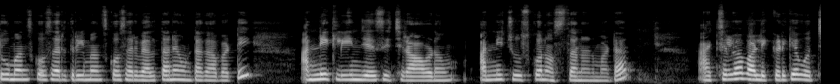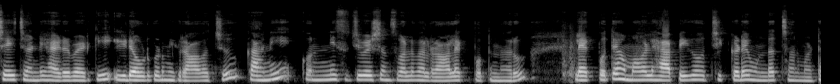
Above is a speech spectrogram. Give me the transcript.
టూ మంత్స్కి ఒకసారి త్రీ మంత్స్కి ఒకసారి వెళ్తానే ఉంటా కాబట్టి అన్నీ క్లీన్ చేసి ఇచ్చి రావడం అన్నీ చూసుకొని వస్తానమాట యాక్చువల్గా వాళ్ళు ఇక్కడికే వచ్చేయచ్చండి హైదరాబాద్కి. ఈ డౌట్ కూడా మీకు రావచ్చు. కానీ కొన్ని సిచ్యువేషన్స్ వల్ల వాళ్ళు రాలేకపోతున్నారు. లేకపోతే అమ్మ వాళ్ళు హ్యాపీగా వచ్చి ఇక్కడే ఉండొచ్చు అనమాట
